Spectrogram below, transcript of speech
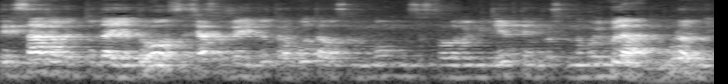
пересаживать туда ядро, сейчас уже идет работа в основном со стволовыми клетками просто на молекулярном уровне.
